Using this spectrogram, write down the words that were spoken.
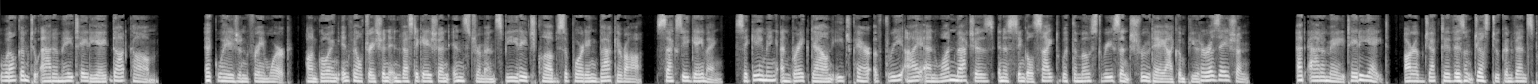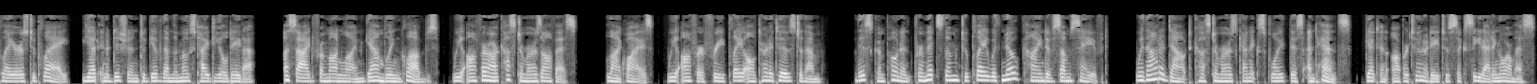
Welcome to Adam888.com. Equation Framework Ongoing Infiltration Investigation Instruments Beach Club supporting Baccarat, Sexy Gaming, gaming and break down each pair of 3IN1 matches in a single site with the most recent Shrewd AI computerization. At Adam888, our objective isn't just to convince players to play, yet in addition to give them the most ideal data. Aside from online gambling clubs, we offer our customers office. Likewise, we offer free play alternatives to them. This component permits them to play with no kind of sum saved. Without a doubt, customers can exploit this and hence, get an opportunity to succeed at enormous.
